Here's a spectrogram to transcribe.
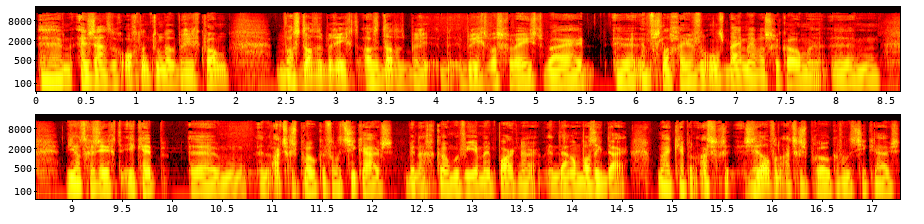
Um, en zaterdagochtend, toen dat bericht kwam, was dat het bericht. Als dat het bericht was geweest waar uh, een verslaggever van ons bij mij was gekomen... Um, die had gezegd, ik heb um, een arts gesproken van het ziekenhuis. Ik ben daar gekomen via mijn partner en daarom was ik daar. Maar ik heb een arts, zelf een arts gesproken van het ziekenhuis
